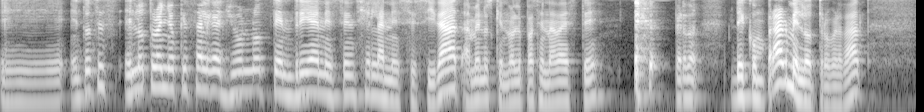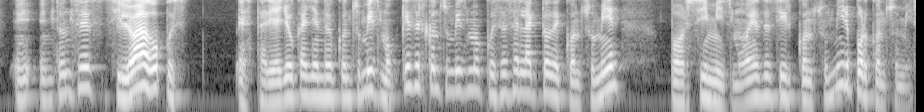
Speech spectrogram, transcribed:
Eh, entonces el otro año que salga yo no tendría en esencia la necesidad, a menos que no le pase nada a este, perdón, de comprarme el otro, ¿verdad? Eh, entonces, si lo hago, pues estaría yo cayendo en consumismo. ¿Qué es el consumismo? Pues es el acto de consumir por sí mismo, es decir, consumir por consumir,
